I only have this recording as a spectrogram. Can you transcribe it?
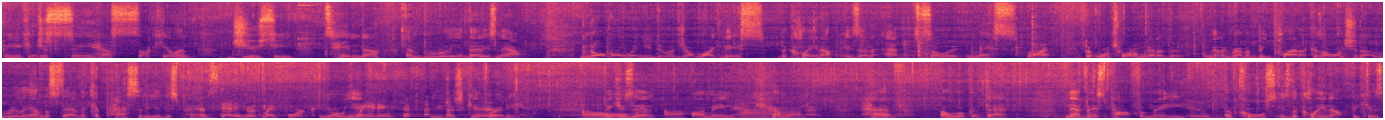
but you can just see how succulent, juicy, tender, and brilliant that is. Now, normally when you do a job like this, the cleanup is an absolute mess, right? But watch what I'm going to do. I'm going to grab a big platter because I want you to really understand the capacity of this pan. I'm standing here with my fork, oh, yeah. waiting. you just get ready. Oh because then, uh, I mean, come on. Have a look at that. Now, best part for me, of course, is the cleanup because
